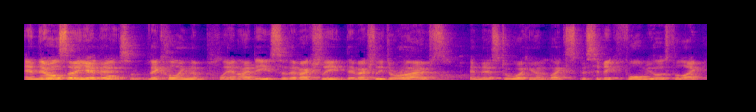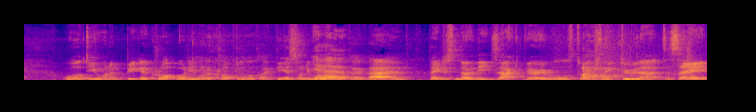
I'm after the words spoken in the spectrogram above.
And they're also yeah Yeah, they're, awesome. they're calling them plant IDs. So they've actually they've actually derived and they're still working on like specific formulas for like well do you want a bigger crop or do you want a crop to look like this or do you want it to look like that and they just know the exact variables to actually do that to say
